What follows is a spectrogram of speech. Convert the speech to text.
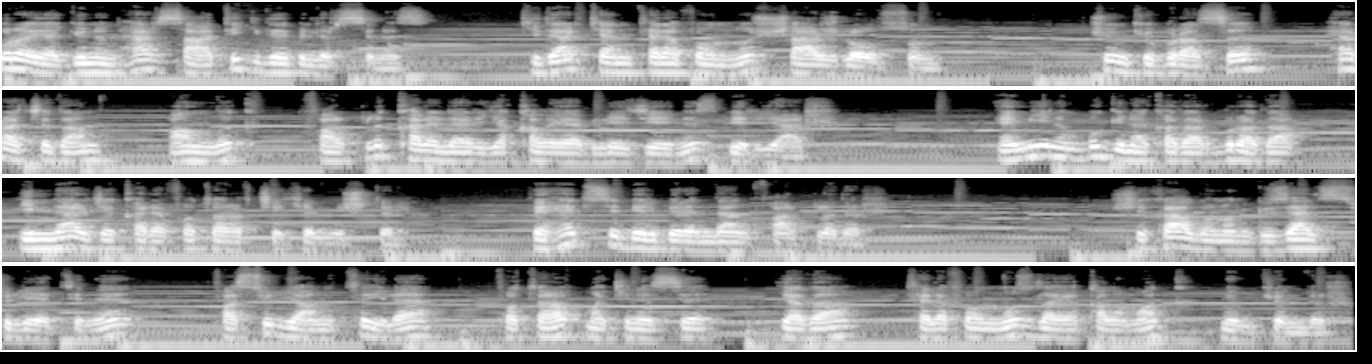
Buraya günün her saati gidebilirsiniz. Giderken telefonunuz şarjlı olsun. Çünkü burası her açıdan anlık farklı kareler yakalayabileceğiniz bir yer. Eminim bugüne kadar burada binlerce kare fotoğraf çekilmiştir ve hepsi birbirinden farklıdır. Chicago'nun güzel silüetini fasulye anıtı ile fotoğraf makinesi ya da telefonunuzla yakalamak mümkündür.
